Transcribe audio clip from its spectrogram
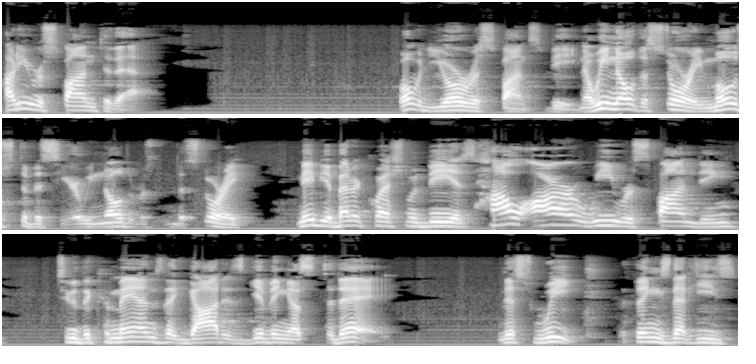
How do you respond to that? What would your response be? Now, we know the story. Most of us here, we know the, the story. Maybe a better question would be is how are we responding to the commands that God is giving us today, this week, the things that He's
